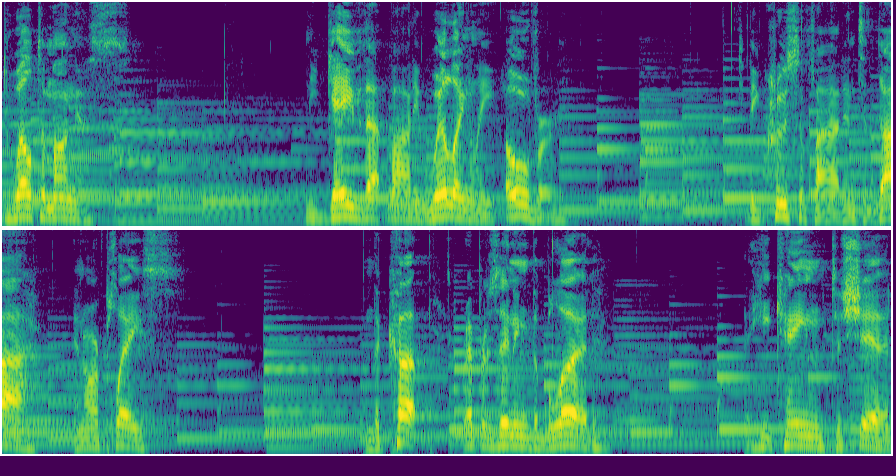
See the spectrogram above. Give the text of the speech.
dwelt among us. And he gave that body willingly over to be crucified and to die in our place. And the cup representing the blood he came to shed.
